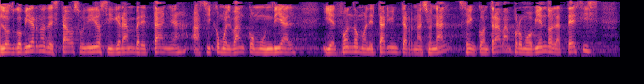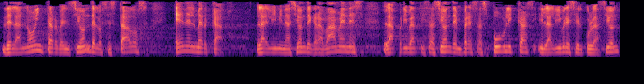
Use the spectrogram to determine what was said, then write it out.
los gobiernos de Estados Unidos y Gran Bretaña, así como el Banco Mundial y el Fondo Monetario Internacional, se encontraban promoviendo la tesis de la no intervención de los estados en el mercado la eliminación de gravámenes, la privatización de empresas públicas y la libre circulación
